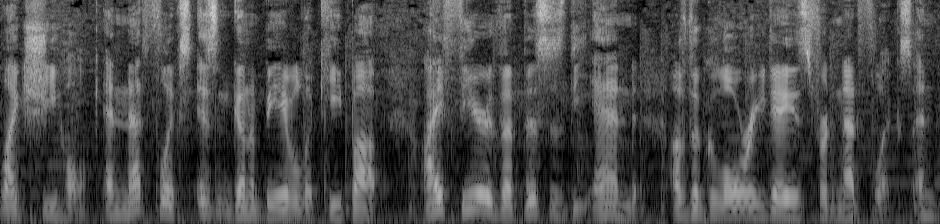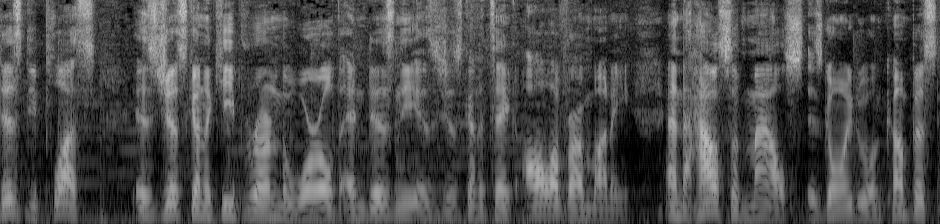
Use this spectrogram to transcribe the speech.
like She-Hulk, and Netflix isn't going to be able to keep up. I fear that this is the end of the glory days for Netflix, and Disney Plus is just going to keep running the world, and Disney is just going to take all of our money, and the House of Mouse is going to encompass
